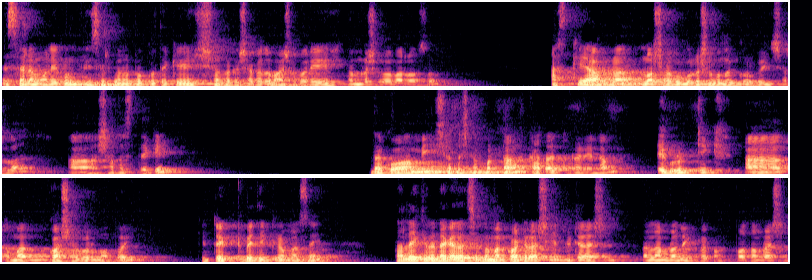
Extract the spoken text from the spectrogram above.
আসসালামু আলাইকুম, ফিচার প্যানেল পক্ষ থেকে সবাইকে স্বাগতম। আশা করি তোমরা সবাই ভালো আছো। আজকে আমরা লসাগুগুলো সমাধান করব ইনশাল্লাহ সাতাশ থেকে। দেখো, আমি সাতাশ নাম্বারটা কাতায় ধরে নিলাম। এগুলো ঠিক তোমার গসাগুর মতোই, কিন্তু একটু ব্যতিক্রম আছে। তাহলে এখানে দেখা যাচ্ছে তোমার কয়টা রাশি? দুইটা রাশি। তাহলে আমরা লিখব এখন প্রথম রাশি।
